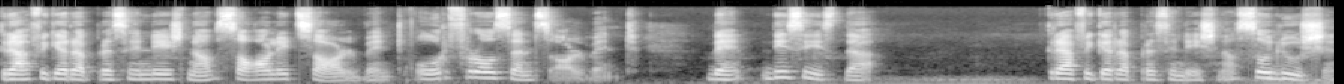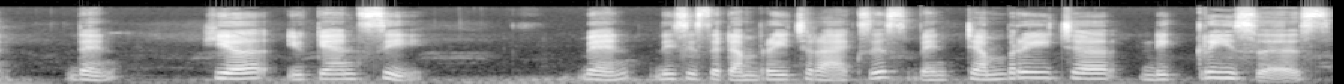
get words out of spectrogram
graphical representation of solid solvent or frozen solvent. Then this is the graphical representation of solution. Then here you can see when this is the temperature axis when temperature decreases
